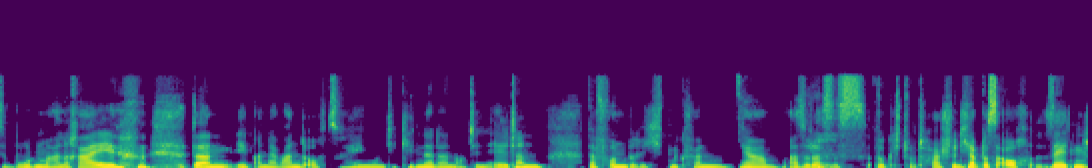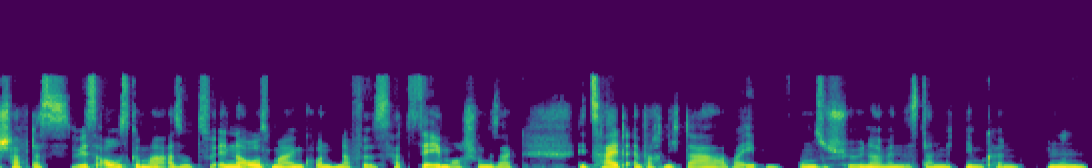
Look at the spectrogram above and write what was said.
diese Bodenmalerei dann eben an der Wand aufzuhängen und die Kinder dann auch den Eltern davon berichten können. Ja, also das mhm. ist wirklich total schön. Ich habe das auch selten geschafft, dass wir es ausgemalt, also zu Ende ausmalen konnten. Dafür hat es ja eben auch schon gesagt, die Zeit einfach nicht da, aber eben umso schöner, wenn sie es dann mitnehmen können. Mhm.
